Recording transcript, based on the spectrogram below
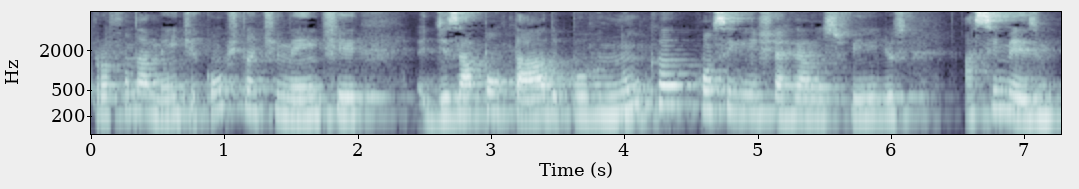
profundamente, constantemente desapontado por nunca conseguir enxergar nos filhos a si mesmo.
